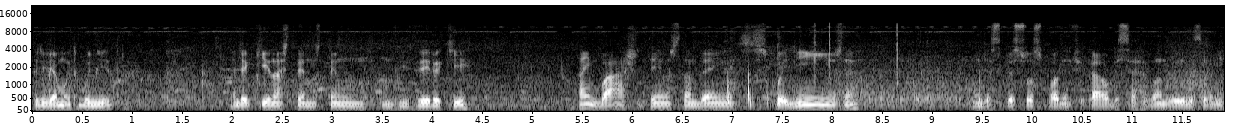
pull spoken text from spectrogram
Trilha muito bonita. Onde aqui nós temos tem um, um viveiro aqui. Lá embaixo temos também esses coelhinhos, né? Onde as pessoas podem ficar observando eles ali.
